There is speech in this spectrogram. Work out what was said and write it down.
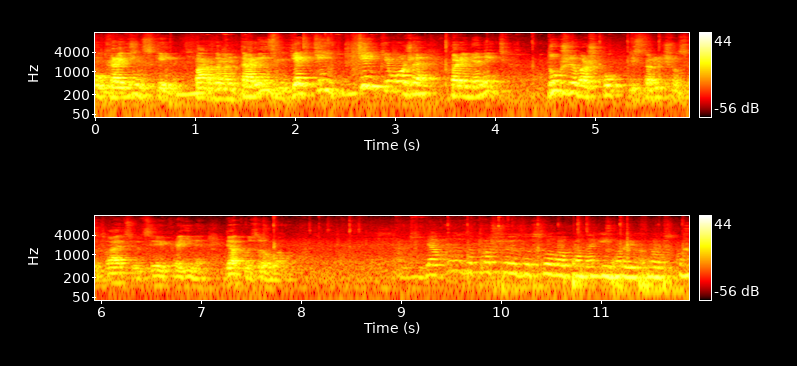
український парламентаризм, який тільки може перемінити дуже важку історичну ситуацію цієї країни. Дякую за увагу. Дякую. Запрошую до слова пана Ігоря Юхновського.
